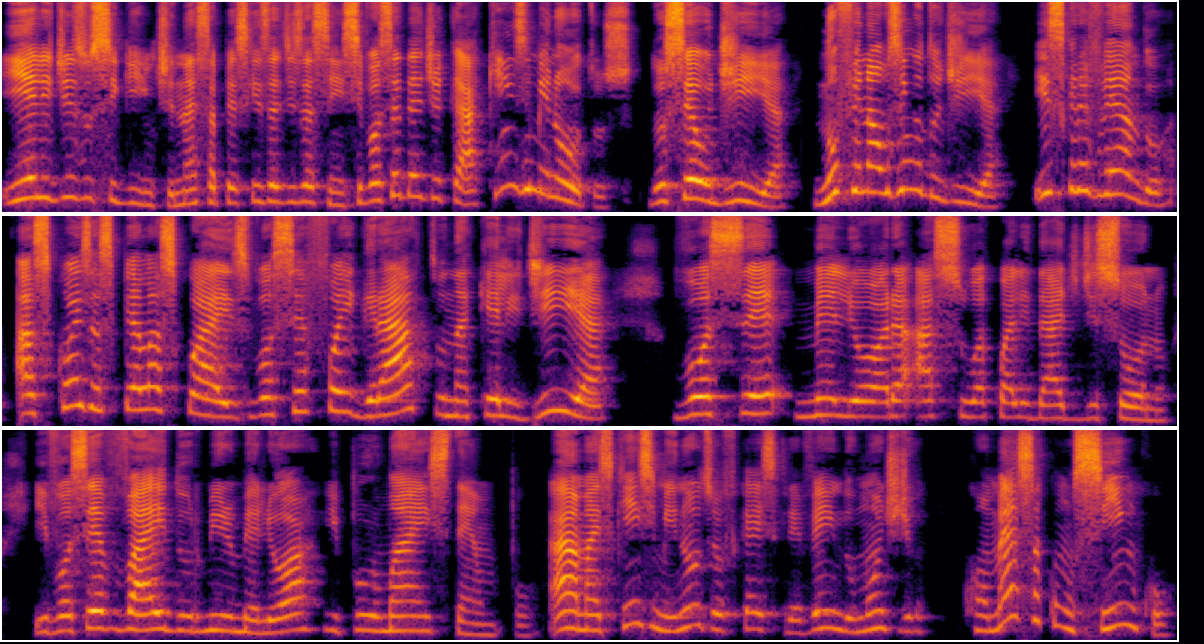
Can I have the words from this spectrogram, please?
E ele diz o seguinte: nessa pesquisa diz assim: se você dedicar 15 minutos do seu dia, no finalzinho do dia, escrevendo as coisas pelas quais você foi grato naquele dia, você melhora a sua qualidade de sono e você vai dormir melhor e por mais tempo. Ah, mas 15 minutos eu ficar escrevendo um monte de. Começa com 5,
